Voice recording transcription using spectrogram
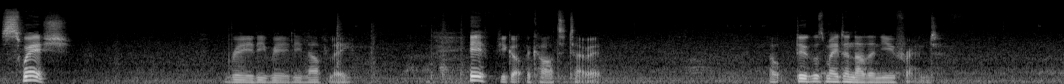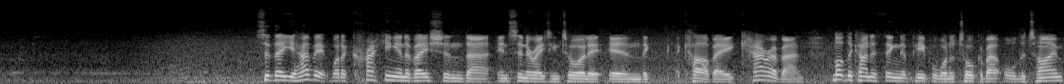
Swish! Really really lovely. If you got the car to tow it. Oh Dougal's made another new friend So there you have it, what a cracking innovation that incinerating toilet in the Kabe Caravan. Not the kind of thing that people want to talk about all the time,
